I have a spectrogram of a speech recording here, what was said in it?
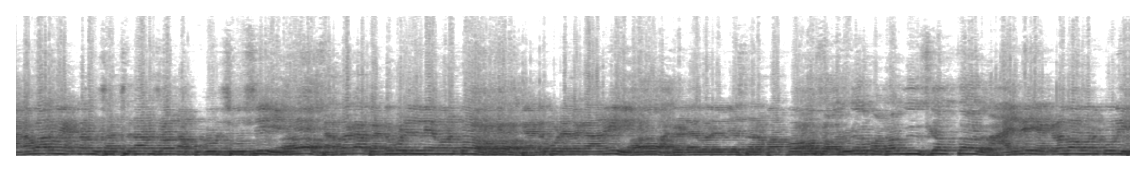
అన్నవరం ఎక్కడ సత్యనారాయణ స్వామి నమ్ముకుని చూసి. సరదాగా బెండపూడి వెళ్ళేమనుకో. బెండపూడి వెళ్ళగాని. అక్కడ డ్రైవర్ ఏం చేస్తారా పాపం సాధు గారు మఠాన్ని తీసుకెళ్తాడు ఆయనే ఎక్కడ బాబు అనుకుని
